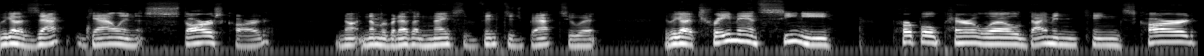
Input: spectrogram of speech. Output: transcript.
We got a Zach Gallen Stars card not number, but has a nice vintage back to it. Then we got a Trey Mancini purple parallel Diamond Kings card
